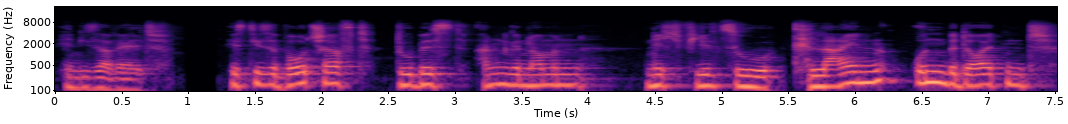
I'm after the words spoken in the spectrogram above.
in dieser Welt. Ist diese Botschaft, du bist angenommen, nicht viel zu klein, unbedeutend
